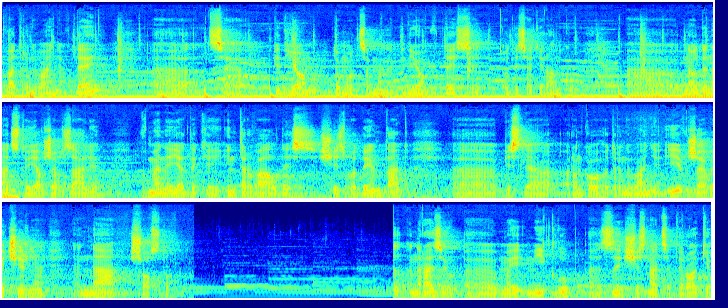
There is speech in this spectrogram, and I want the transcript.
два тренування в день. Е, це підйом, тому це в мене підйом в 10, о 10 ранку. Е, на 11 я вже в залі. В мене є такий інтервал десь 6 годин, так, е, після ранкового тренування, і вже вечірня на 6. Наразі е, мій, клуб з 16 років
